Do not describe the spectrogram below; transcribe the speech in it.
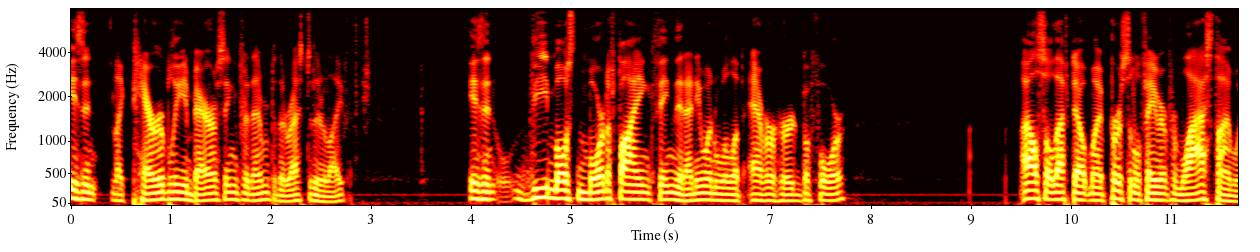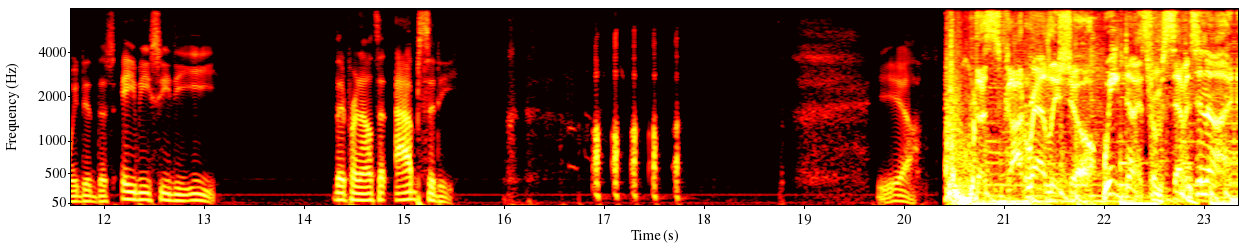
isn't like terribly embarrassing for them for the rest of their life? Isn't the most mortifying thing that anyone will have ever heard before? I also left out my personal favorite from last time we did this A B C D E. They pronounce it absidy. yeah. The Scott Radley Show, weeknights from 7 to 9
